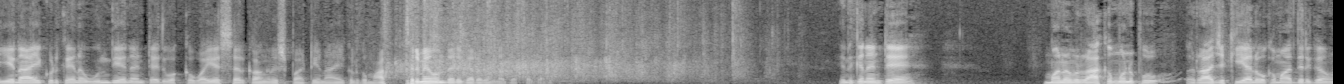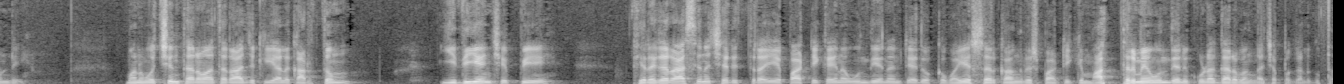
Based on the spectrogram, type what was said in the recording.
ఏ నాయకుడికైనా ఉంది అని అంటే అది ఒక్క వైఎస్ఆర్ కాంగ్రెస్ పార్టీ నాయకులకు మాత్రమే ఉందని గర్వంగా చెప్పగలం ఎందుకనంటే మనం రాకమునుపు రాజకీయాలు ఒక మాదిరిగా ఉండి మనం వచ్చిన తర్వాత రాజకీయాలకు అర్థం ఇది అని చెప్పి తిరగరాసిన చరిత్ర ఏ పార్టీకైనా ఉంది అని అంటే అది ఒక వైఎస్ఆర్ కాంగ్రెస్ పార్టీకి మాత్రమే ఉంది అని కూడా గర్వంగా చెప్పగలుగుతా.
